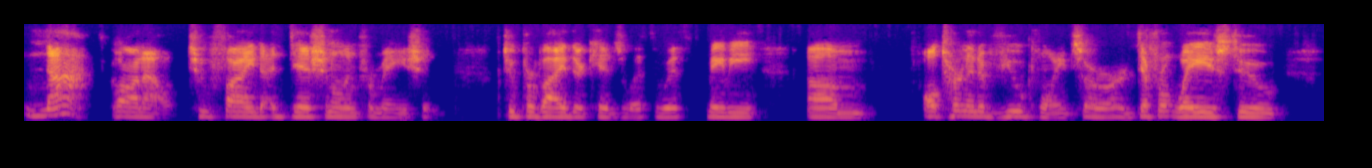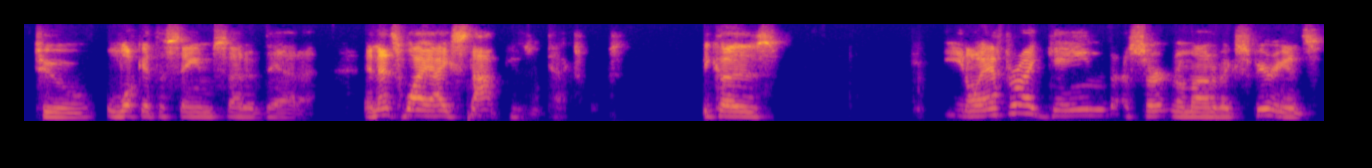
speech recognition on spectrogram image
not gone out to find additional information to provide their kids with with maybe um, alternative viewpoints or different ways to to look at the same set of data. And that's why i stopped using textbooks. Because you know after i gained a certain amount of experience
